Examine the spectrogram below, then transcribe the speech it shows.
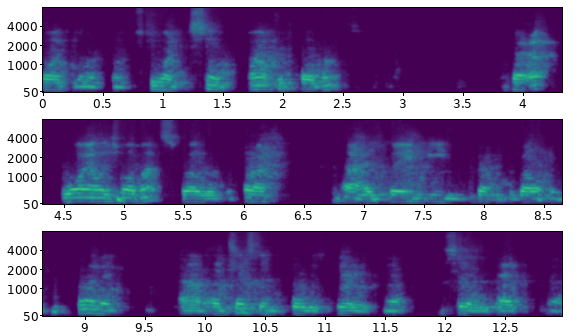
of 99.21% after 12 months. Okay, uh, why only 12 months? Well, the product uh, has been in product development deployment um, and testing for this period. Now, consider we've had uh,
